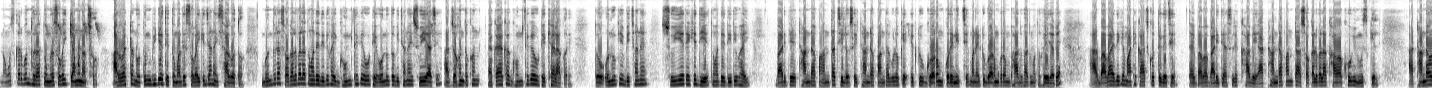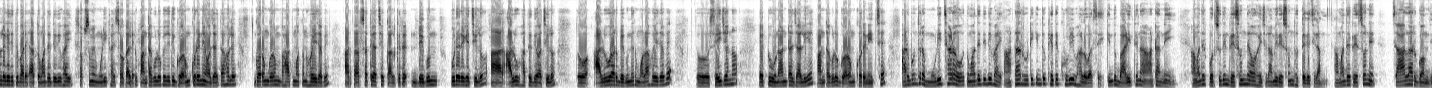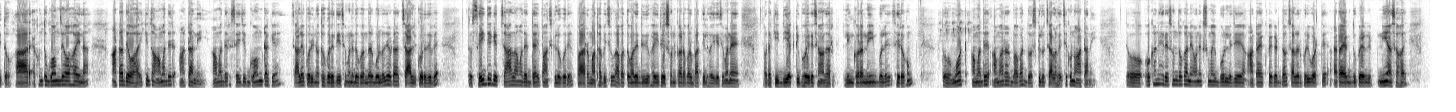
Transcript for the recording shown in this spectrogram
নমস্কার বন্ধুরা, তোমরা সবাই কেমন আছো? আরও একটা নতুন ভিডিওতে তোমাদের সবাইকে জানাই স্বাগত। বন্ধুরা, সকালবেলা তোমাদের দিদিভাই ঘুম থেকে উঠে অনু তো বিছানায় শুয়ে আছে আর যখন তখন একা একা ঘুম থেকে উঠে খেলা করে। তো অনুকে বিছানায় শুইয়ে রেখে দিয়ে তোমাদের দিদিভাই বাড়িতে ঠান্ডা পান্তা ছিল, সেই ঠান্ডা পান্তাগুলোকে একটু গরম করে নিচ্ছে মানে একটু গরম গরম ভাত ভাত মতো হয়ে যাবে। আর বাবা এদিকে মাঠে কাজ করতে গেছে, তাই বাবা বাড়িতে আসলে খাবে। আর ঠান্ডা পান্তা সকালবেলা খাওয়া খুবই মুশকিল। আর ঠান্ডাও লেগে যেতে পারে। আর তোমাদের দিদিভাই সবসময় মুড়ি খায় সকালে। একটু পান্তাগুলোকে যদি গরম করে নেওয়া যায়, তাহলে গরম গরম ভাত মতন হয়ে যাবে। আর তার সাথে আছে কালকের বেগুন পুড়ে রেখেছিল আর আলু ভাতে দেওয়া ছিল। তো আলু আর বেগুনের মলা হয়ে যাবে। তো সেই জন্য একটু উনানটা জ্বালিয়ে পান্তাগুলো গরম করে নিচ্ছে। আর বন্ধুরা, মুড়ি ছাড়াও তোমাদের দিদিভাই আটার রুটি কিন্তু খেতে খুবই ভালোবাসে। কিন্তু বাড়িতে না আটা নেই। আমাদের পরশুদিন রেশন দেওয়া হয়েছিল। আমি রেশন ধরতে গেছিলাম। আমাদের রেশনে চাল আর গম দিত। আর এখন তো গম দেওয়া হয় না, আটা দেওয়া হয়, কিন্তু আমাদের আটা নেই। আমাদের সেই যে গমটাকে চালে পরিণত করে দিয়েছে মানে দোকানদার বলল যে ওটা চাল করে দেবে। তো সেই থেকে চাল আমাদের দেয় পাঁচ কিলো করে পার মাথা পিছু। আবার তোমাদের দিদিভাই রেশন কার্ড আবার বাতিল হয়ে গেছে মানে ওটা কি ডিঅ্যাক্টিভ হয়ে গেছে, আধার লিঙ্ক করা নেই বলে সেরকম। তো মোট আমাদের, আমার আর বাবার দশ কিলো চাল হয়েছে, কোনো আটা নেই। তো ওখানে রেশন দোকানে অনেক সময় বললে যে, আটা এক প্যাকেট দাও চালের পরিবর্তে, আটা এক দু প্যাকেট নিয়ে আসা হয়।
